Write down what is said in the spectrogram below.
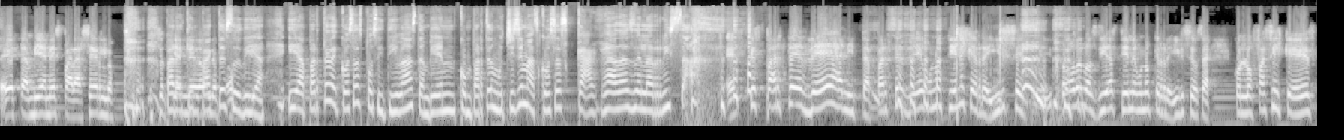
eh, también es para hacerlo. Para que impacte su día. Y aparte de cosas positivas, también comparten muchísimas cosas cagadas de la risa. Es que es parte de, Anita, parte de, uno tiene que reírse. Todos los días tiene uno que reírse. O sea, con lo fácil que es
